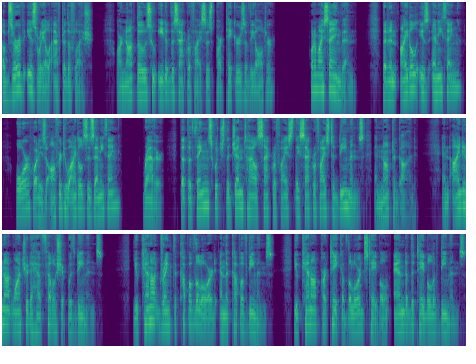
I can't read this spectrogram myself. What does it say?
Observe Israel after the flesh. Are not those who eat of the sacrifices partakers of the altar? What am I saying then? That an idol is anything, or what is offered to idols is anything? Rather, that the things which the Gentiles sacrifice they sacrifice to demons, and not to God. And I do not want you to have fellowship with demons. You cannot drink the cup of the Lord and the cup of demons. You cannot partake of the Lord's table and of the table of demons.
